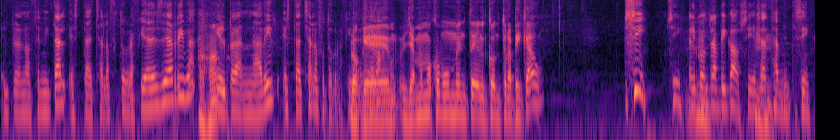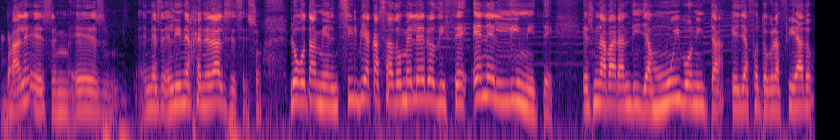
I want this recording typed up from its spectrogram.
El plano cenital está hecha la fotografía desde arriba Ajá. y el plano Nadir está hecha la fotografía Lo desde que llamamos comúnmente el contrapicado. Sí, sí, el contrapicado, sí, exactamente, sí. Vale. ¿Vale? Es, es- en, es- en líneas generales es eso. Luego también Silvia Casado Melero dice En el límite. Es una barandilla muy bonita que ella ha fotografiado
